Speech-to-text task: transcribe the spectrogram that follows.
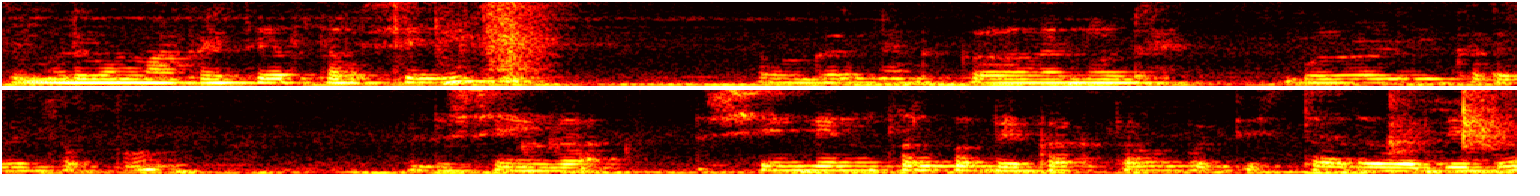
ಚುಮ್ಮರಿಗೆ ಒಂದು ನಾಲ್ಕೈದು ಸೇರ್ ತರಿಸೀನಿ. ಒಗ್ಗರಣೆ ಹಾಕಕ್ಕೆ ನೋಡ್ರಿ, ಬೆಳ್ಳುಳ್ಳಿ, ಕರಿಬೇವು ಸೊಪ್ಪು ಶೇಂಗಾ. ಶೇಂಗಾ ಸ್ವಲ್ಪ ಬೇಕಾಗ್ತಾವೆ ಬಟ್ ಇಷ್ಟ ಅದು ಒದ್ದಿದ್ದು.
